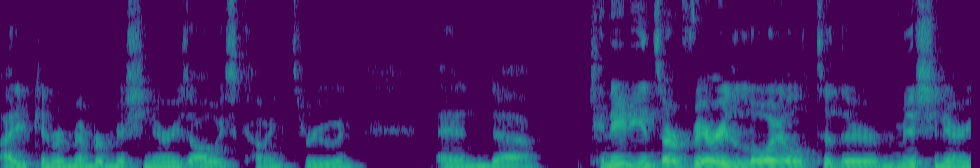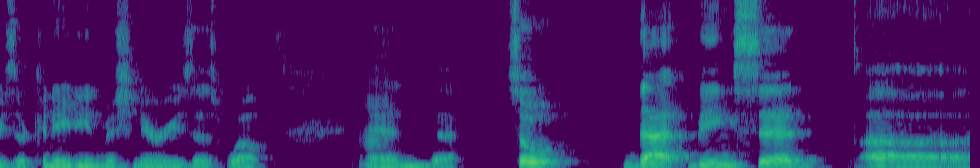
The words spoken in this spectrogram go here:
I can remember missionaries always coming through, and and uh, Canadians are very loyal to their missionaries. They're Canadian missionaries as well, Mm, and uh, so that being said, uh,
